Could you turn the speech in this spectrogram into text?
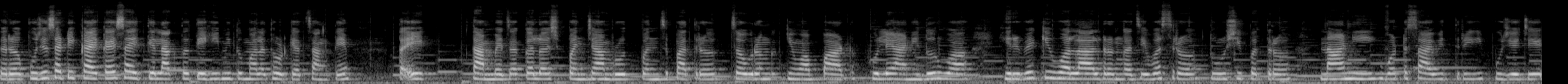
तर पूजेसाठी काय काय साहित्य लागतं तेही मी तुम्हाला थोडक्यात सांगते. तर एक तांब्याचा कलश पंचामृत पंचपात्र चौरंग किंवा पाट फुले आणि दुर्वा हिरवे किंवा लाल रंगाचे वस्त्र तुळशीपत्र नाणी वटसावित्री पूजेचे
